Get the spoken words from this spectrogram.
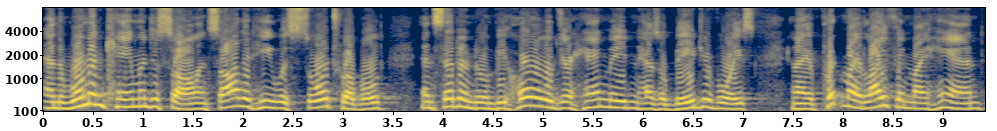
And the woman came unto Saul and saw that he was sore troubled, and said unto him, Behold, your handmaiden has obeyed your voice, and I have put my life in my hand,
